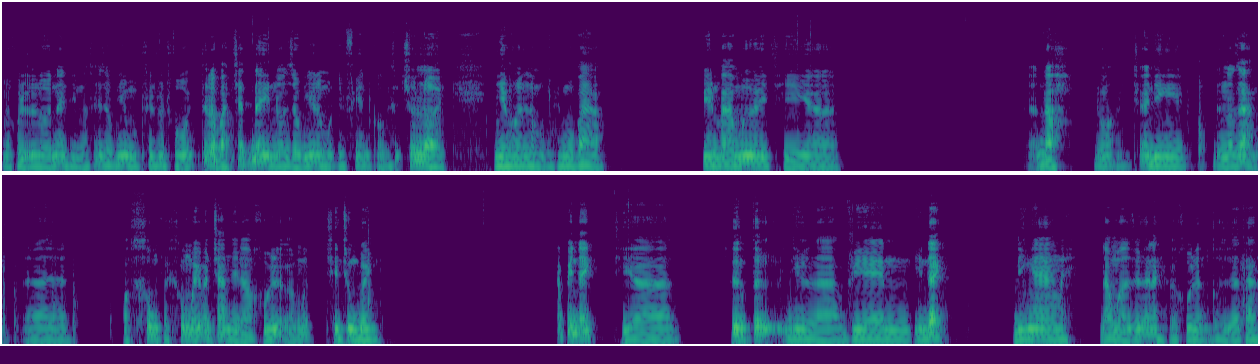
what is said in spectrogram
mà khối lượng lớn này thì nó sẽ giống như một phiên phân phối. Tức là bản chất đây nó giống như là một cái phiên có cái sự chốt lời nhiều hơn là một cái phiên mua vào. Phiên 30 thì uh, đỏ đúng không chơi đi nó giảm à, khoảng không phải không mấy phần trăm gì đó khối lượng ở mức trên trung bình. Up Index thì à, tương tự như là VN Index đi ngang này đóng ở giữa này và khối lượng có sự gia tăng.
